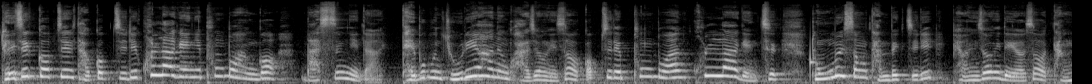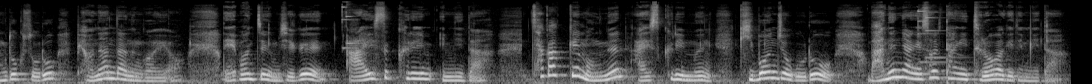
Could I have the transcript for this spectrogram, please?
돼지 껍질, 닭 껍질이 콜라겐이 풍부한 거 맞습니다. 대부분 조리하는 과정에서 껍질에 풍부한 콜라겐, 즉 동물성 단백질이 변성이 되어서 당독소로 변한다는 거예요. 네 번째 음식은 아이스크림입니다. 차갑게 먹는 아이스크림은 기본적으로 많은 양의 설탕이 들어가게 됩니다.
